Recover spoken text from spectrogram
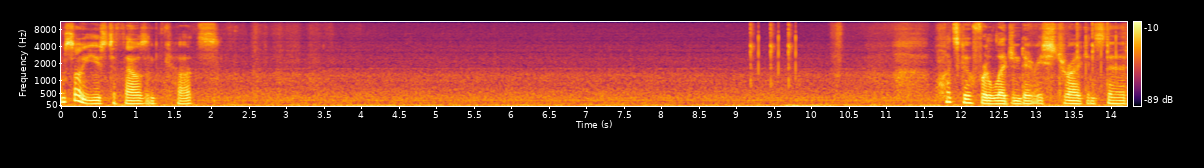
I'm so used to thousand cuts. Let's go for legendary strike instead.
